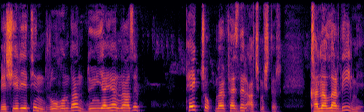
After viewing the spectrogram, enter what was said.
Beşeriyetin ruhundan dünyaya nazır pek çok menfezler açmıştır. Kanallar değil mi?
